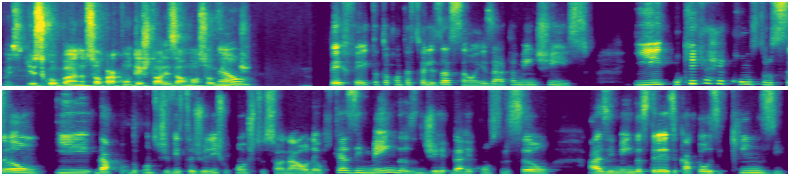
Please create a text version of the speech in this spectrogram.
Mas desculpa, Ana, só para contextualizar o nosso ouvinte. Não, perfeita a tua contextualização, é exatamente isso. E o que, que a reconstrução, e da, do ponto de vista jurídico-constitucional, né, o que, que as emendas de, da reconstrução as emendas 13, 14, 15,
